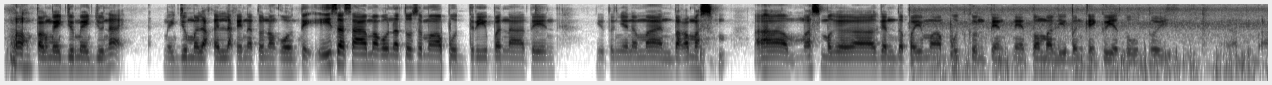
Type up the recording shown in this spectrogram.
pag medyo-medyo na, medyo malaki-laki na to ng konti. Isasama ko na to sa mga food tripan natin. Ito niya naman, baka mas ah, mas magaganda pa yung mga food content nito maliban kay Kuya Tutoy. Ayan, di ba?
